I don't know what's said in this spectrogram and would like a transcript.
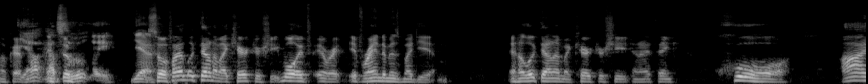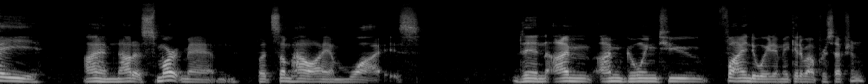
Okay. Yeah, And so- absolutely. Yeah. so if I look down at my character sheet, well, if if random is my DM, and I look down at my character sheet and I think, "Oh, I, I am not a smart man, but somehow I am wise," then I'm I'm going to find a way to make it about perception.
